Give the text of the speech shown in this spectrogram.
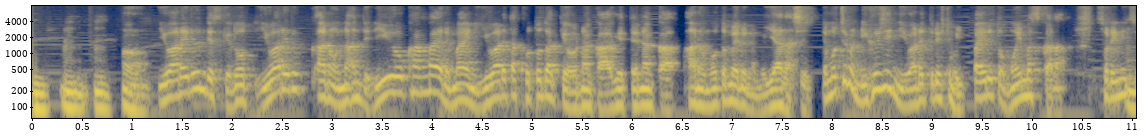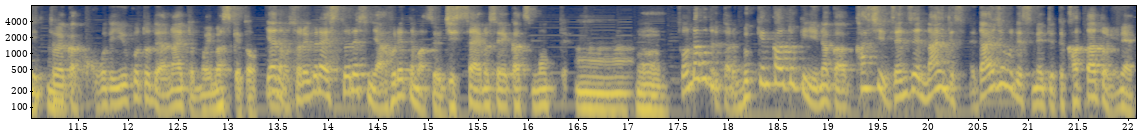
うんうんうん。うん、言われるんですけどって言われるあのなんで理由を考える前に言われたことだけをなんか上げてなんかあの求めるのも嫌だしでもちろん理不尽に言われてる人もいっぱいいると思いますからそれについてとやかくここで言うことではないと思いますけどいやでもそれぐらいストレスに溢れてますよ実際の生活もって。うんうん、そんなこと言ったら物件買うときになんか歌詞全然ないんですね大丈夫ですねって言って買った後にね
